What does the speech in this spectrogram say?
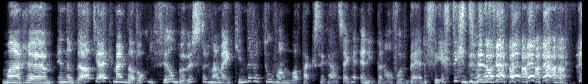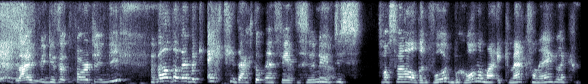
Maar ehm, inderdaad, ja, ik merk dat ook veel bewuster naar mijn kinderen toe van wat ik ze ga zeggen. En ik ben al voorbij de 40. Dus. Life begins at 14 niet. Wel, dat heb ik echt gedacht op mijn 40 Nu, Ja. het, is, het was wel al ervoor begonnen, maar ik merk van eigenlijk,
